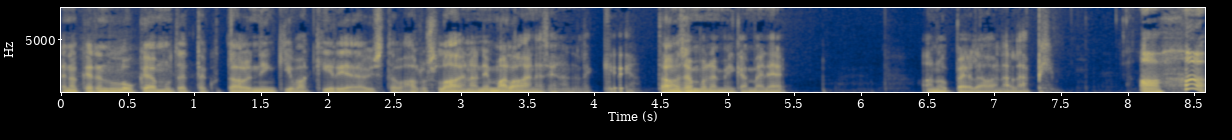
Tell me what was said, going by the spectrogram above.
en ole kerännyt lukea, mutta että kun tämä oli niin kiva kirja ja ystävä halusi lainaa, niin mä lainasin hänelle kirjan. Tämä on semmoinen, mikä menee Anopeille aina läpi. Aha.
